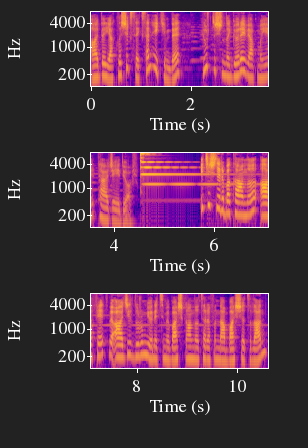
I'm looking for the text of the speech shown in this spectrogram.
Ayda yaklaşık 80 hekim de yurt dışında görev yapmayı tercih ediyor. İçişleri Bakanlığı Afet ve Acil Durum Yönetimi Başkanlığı tarafından başlatılan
